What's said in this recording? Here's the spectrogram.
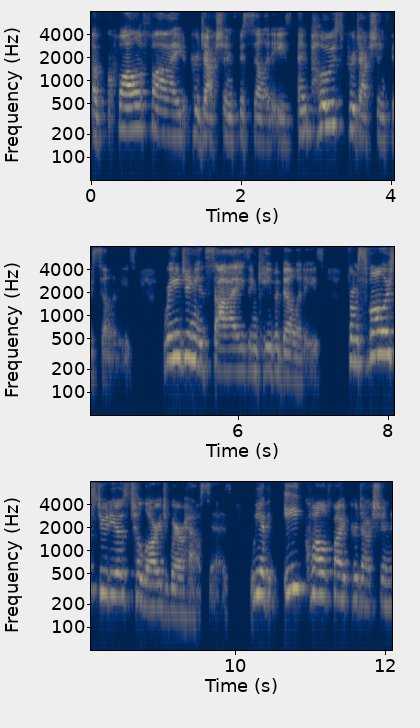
of qualified production facilities and post production facilities, ranging in size and capabilities, from smaller studios to large warehouses. We have eight qualified production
